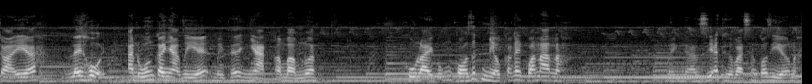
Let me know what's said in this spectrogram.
cái lễ hội ăn uống ca nhạc gì ấy mình thấy là nhạc ầm ầm luôn. Khu này cũng có rất nhiều các cái quán ăn nào. Mình sẽ rẽ thử vào xem có gì không nào.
